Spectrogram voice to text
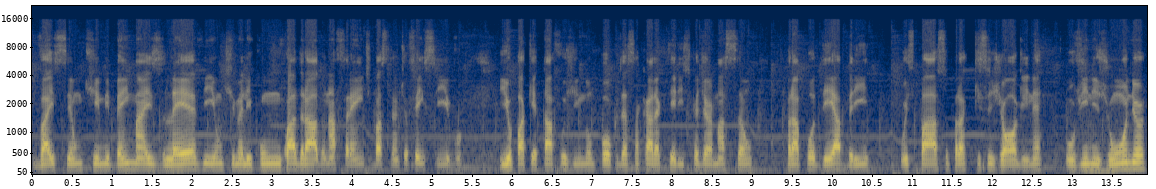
vai ser um time bem mais leve e um time ali com um quadrado na frente, bastante ofensivo, e o Paquetá fugindo um pouco dessa característica de armação para poder abrir o espaço para que se joguem, né? O Vini Júnior,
